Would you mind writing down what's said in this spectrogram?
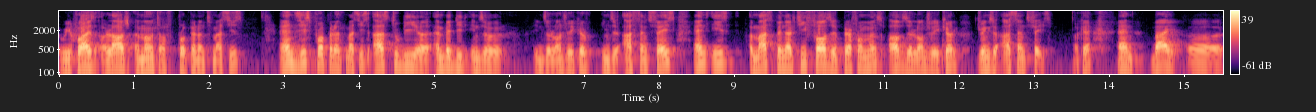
requires a large amount of propellant masses. And this propellant masses has to be uh, embedded in the in the launch vehicle in the ascent phase and is a mass penalty for the performance of the launch vehicle during the ascent phase. Okay, and by uh,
